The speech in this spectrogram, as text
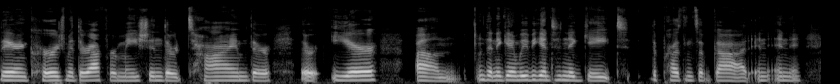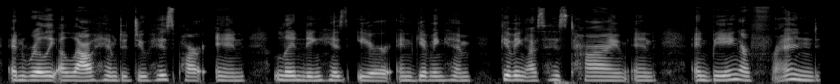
their encouragement their affirmation their time their their ear um then again we begin to negate the presence of God and and and really allow him to do his part in lending his ear and giving him giving us his time and and being our friend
